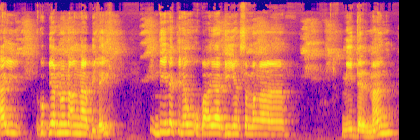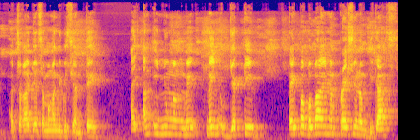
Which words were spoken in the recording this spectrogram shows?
ay gobyerno na ang nabili. Hindi na pinauubaya diyan sa mga middleman at saka diyan sa mga negosyante. Ay ang inyong ang ma- main objective ay pababain ng presyo ng bigas.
